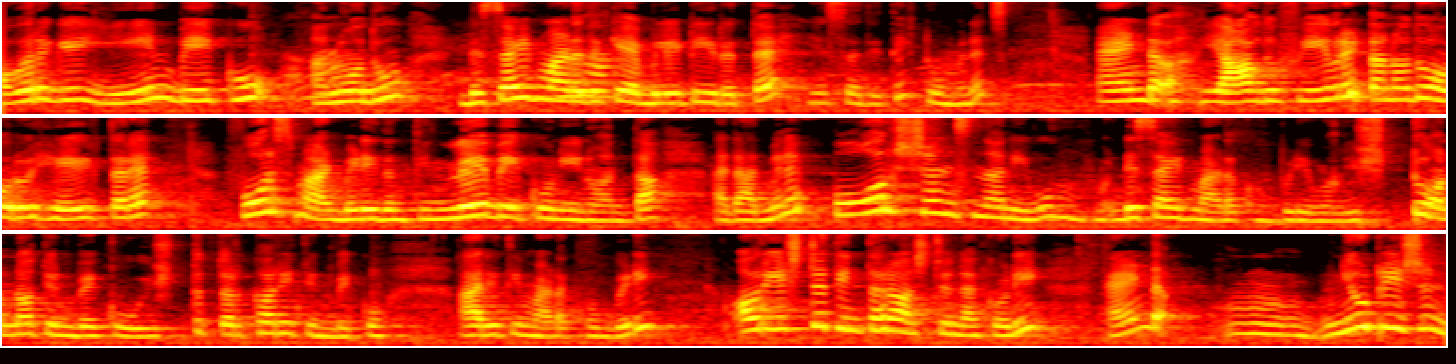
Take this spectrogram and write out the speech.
ಅವರಿಗೆ ಏನು ಬೇಕು ಅನ್ನೋದು ಡಿಸೈಡ್ ಮಾಡೋದಕ್ಕೆ ಎಬಿಲಿಟಿ ಇರುತ್ತೆ. Yes Aditi two minutes and ಯಾವುದು ಫೇವ್ರೆಟ್ ಅನ್ನೋದು ಅವರು ಹೇಳ್ತಾರೆ. ಫೋರ್ಸ್ ಮಾಡಿಬಿಡಿ, ಇದನ್ನು ತಿನ್ನಲೇಬೇಕು ನೀನು ಅಂತ. ಅದಾದಮೇಲೆ ಪೋರ್ಷನ್ಸ್ನ ನೀವು ಡಿಸೈಡ್ ಮಾಡೋಕ್ಕೆ ಹೋಗ್ಬಿಡಿ. ಒಂದು ಇಷ್ಟು ಅನ್ನ ತಿನ್ನಬೇಕು ಇಷ್ಟು ತರಕಾರಿ ತಿನ್ನಬೇಕು ಆ ರೀತಿ ಮಾಡೋಕ್ಕೆ ಹೋಗ್ಬಿಡಿ. ಅವ್ರು ಎಷ್ಟು ತಿಂತಾರೋ ಅಷ್ಟನ್ನು ಕೊಡಿ. ಆ್ಯಂಡ್ ನ್ಯೂಟ್ರಿಷನ್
